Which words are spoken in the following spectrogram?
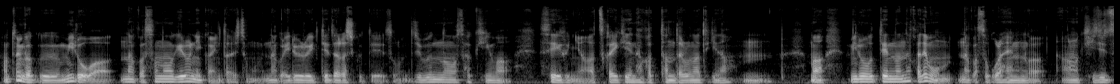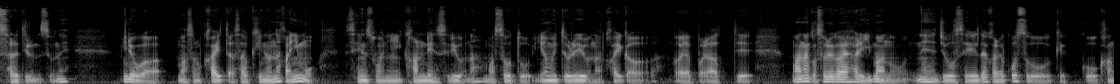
まあ、とにかく、ミロは、なんかそのゲルニカに対しても、なんかいろいろ言ってたらしくて、その自分の作品は政府には扱いきれなかったんだろうな、的な、うん。まあ、ミロ展の中でも、なんかそこら辺が、あの、記述されてるんですよね。ミロが、まあ、その書いた作品の中にも戦争に関連するような、まあ、そうと読み取れるような絵画がやっぱりあって、まあ、なんかそれがやはり今のね、情勢だからこそ結構考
